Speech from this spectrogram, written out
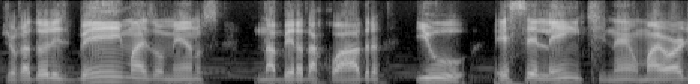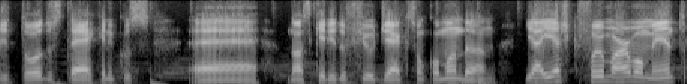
jogadores bem mais ou menos na beira da quadra e o excelente, né, o maior de todos técnicos, é, nosso querido Phil Jackson comandando. E aí acho que foi o maior momento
